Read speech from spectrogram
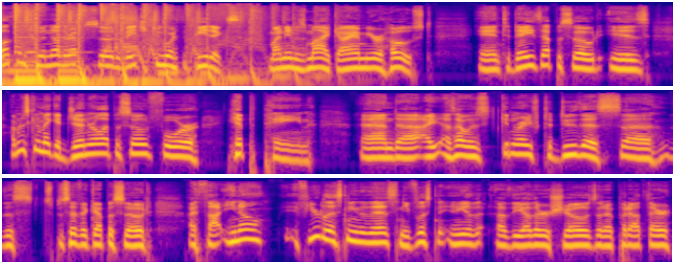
Welcome to another episode of H2 Orthopedics. My name is Mike. I am your host. And today's episode is I'm just going to make a general episode for hip pain. And uh, I, as I was getting ready to do this uh, this specific episode, I thought, you know, if you're listening to this and you've listened to any of the, of the other shows that I put out there,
